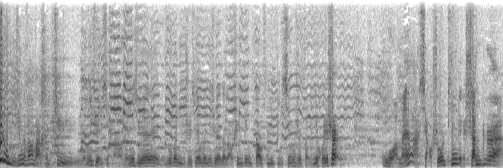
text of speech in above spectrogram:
这种比兴的方法很具文学性啊！文学，如果你是学文学的，老师一定告诉你比兴是怎么一回事儿。我们啊，小时候听这个山歌啊，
